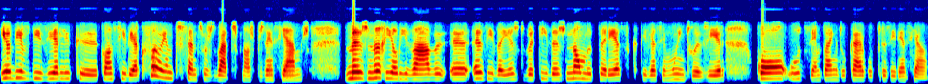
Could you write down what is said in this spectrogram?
eu devo dizer-lhe que considero que foram interessantes os debates que nós presenciámos, mas na realidade uh, as ideias debatidas não me parece que tivessem muito a ver com o desempenho do cargo presidencial.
